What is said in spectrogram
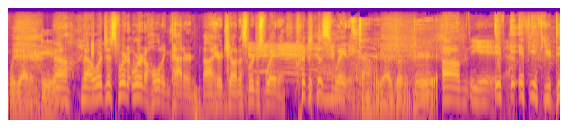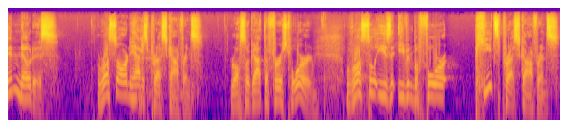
we got a deal. No, no, we're just we're we're in a holding pattern uh, here, Jonas. We're just waiting. We're just waiting. Time for y'all to go to bed. Um, Yeah. If if if you didn't notice, Russell already had his press conference. Russell got the first word. Russell is even before Pete's press conference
